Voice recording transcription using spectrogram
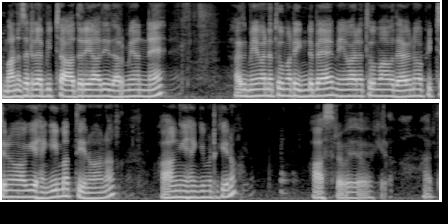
මනසට ලැබිච්ච ආදරයාදී ධර්මයන් නෑ. ඇ මේ වනතුව මට ඉන්ඩ බෑ. මේ වනතුව මාව දැවෙනවා පිච්චනවාගේ හැඟීමත් තියෙනවාන ආගේ හැඟීමට කියනවා ආශ්‍රවය කියලා. හරිත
